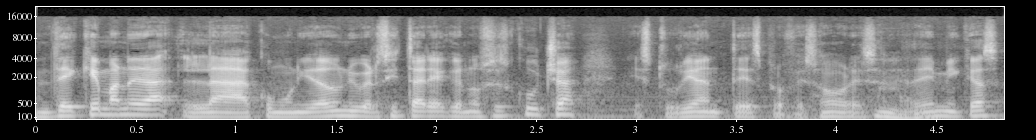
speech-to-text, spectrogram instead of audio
de qué manera la comunidad universitaria que nos escucha, estudiantes, profesores, académicas,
